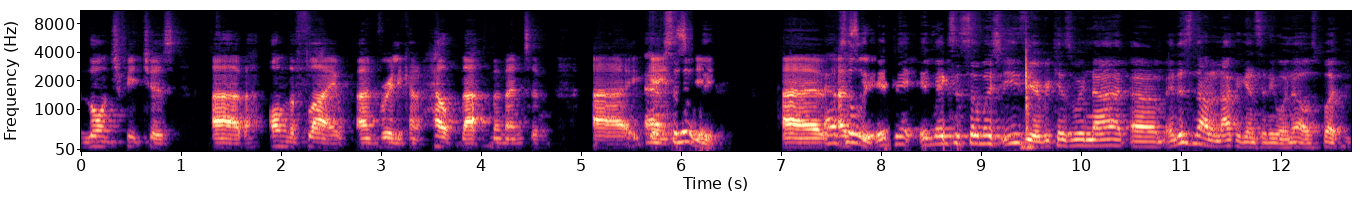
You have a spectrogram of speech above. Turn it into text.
launch features uh, on the fly and really kind of help that momentum uh, Absolutely. Uh, Absolutely, it, it makes it so much easier because we're not, um, and this is not a knock against anyone else, but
